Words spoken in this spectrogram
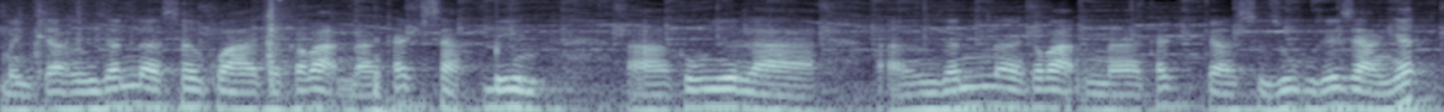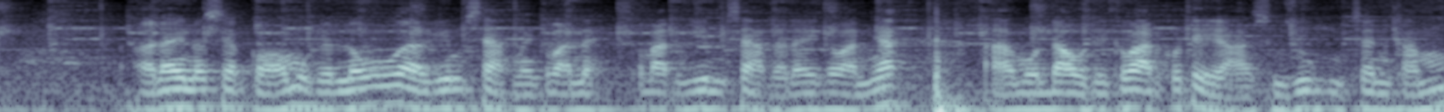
Mình sẽ hướng dẫn à, sơ qua cho các bạn là cách sạc pin à, cũng như là à, hướng dẫn à, các bạn à, cách à, sử dụng dễ dàng nhất ở đây nó sẽ có một cái lỗ à, ghim sạc này các bạn này. Các bạn ghim sạc ở đây các bạn nhé. À, một đầu thì các bạn có thể à, sử dụng chân cắm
